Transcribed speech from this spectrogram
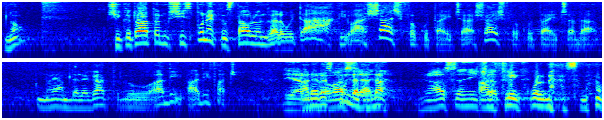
Nu? Și câteodată îmi și spune când stau lângă el, uite, ah, eu așa aș făcut aici, așa aș făcut aici, dar noi am delegat lui Adi, Adi face. Iar Are dumneavoastră răspunderea, da. Noastră nici Ar fi atunci. culmea să mă,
